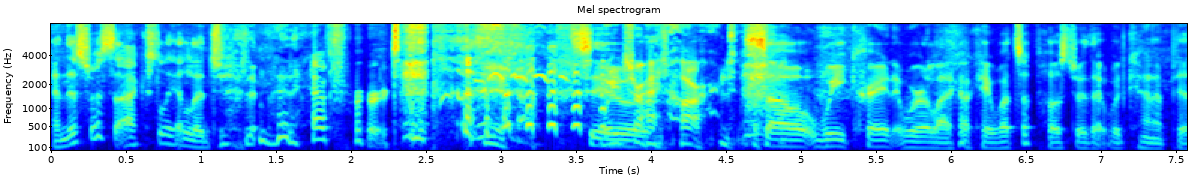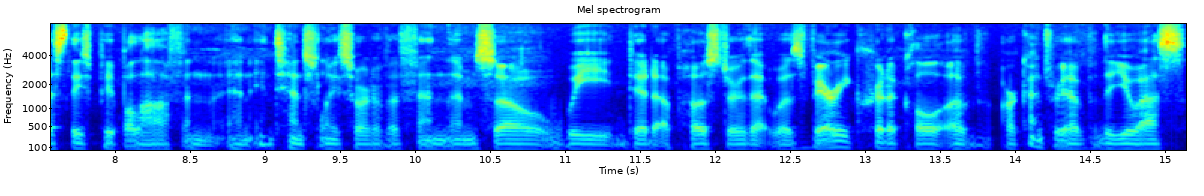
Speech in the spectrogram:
and this was actually a legitimate effort. to, We tried hard. so we created we are like okay what's a poster that would kind of piss these people off and, and intentionally sort of offend them so we did a poster that was very critical of our country of the us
